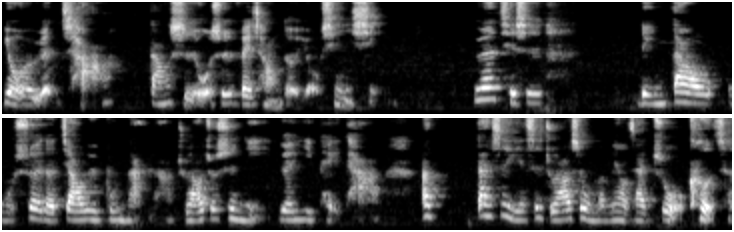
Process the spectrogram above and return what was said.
幼儿园差，当时我是非常的有信心，因为其实零到五岁的教育不难啊，主要就是你愿意陪他啊，但是也是主要是我们没有在做课程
